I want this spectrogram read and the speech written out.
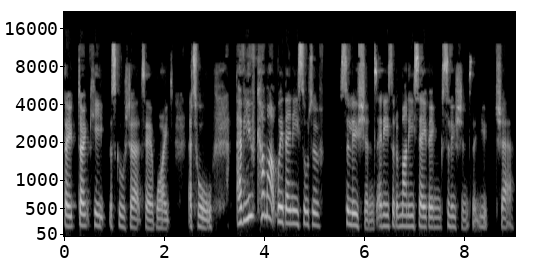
they don't keep the school shirts here white at all. Have you come up with any sort of solutions, any sort of money saving solutions that you share?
